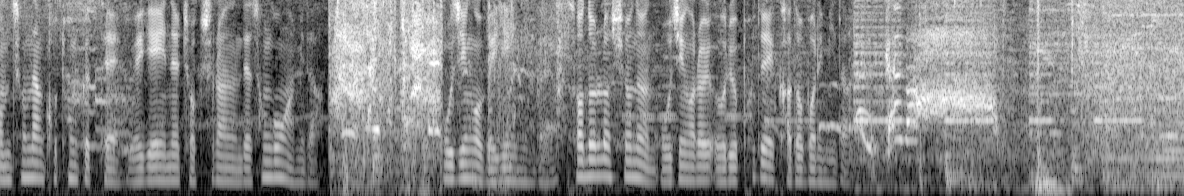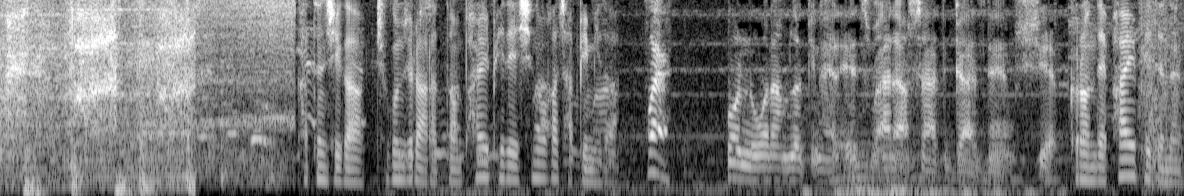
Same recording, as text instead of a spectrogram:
엄청난 고통 끝에 외계인을 적출하는데 성공합니다. 오징어 외계인인가요? 서둘러 쇼는 오징어를 의료 포드에 가둬버립니다. 같은 시각 죽은 줄 알았던 파일피드의 신호가 잡힙니다. 그런데 파일피드는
